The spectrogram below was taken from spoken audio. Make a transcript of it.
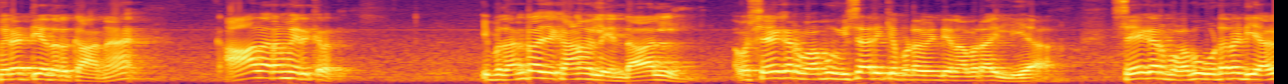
மிரட்டியதற்கான ஆதாரம் இருக்கிறது. இப்போ தன்ராஜை காணவில்லை என்றால் அப்போ சேகர் பாபு விசாரிக்கப்பட வேண்டிய நபரா இல்லையா? சேகர் பாபு உடனடியாக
